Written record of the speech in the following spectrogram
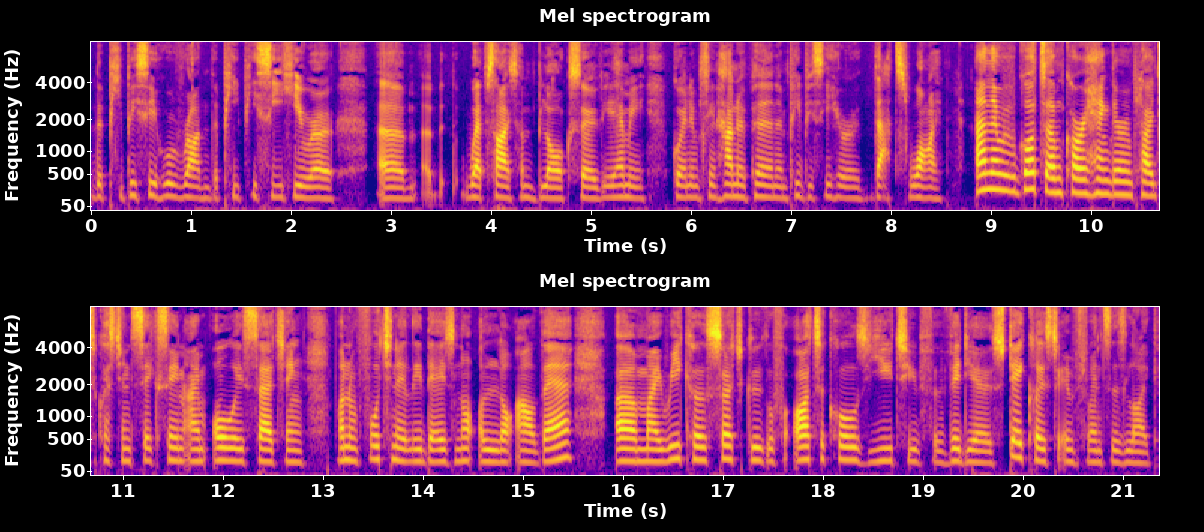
the PPC who run the PPC Hero um, website and blog. So if you hear me going in between Hannapin and PPC Hero, that's why. And then we've got um, Corey Hengler replied to question six saying, I'm always searching, but unfortunately, there is not a lot out there. Um, my Rico search Google for articles, YouTube for videos. Stay close to influencers like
